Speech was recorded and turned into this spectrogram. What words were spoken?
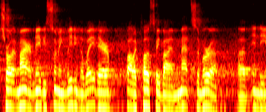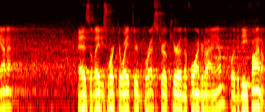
Charlotte Meyer of Navy Swimming leading the way there, followed closely by Matsumura of Indiana as the ladies work their way through breaststroke here in the 400 IM for the D final.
